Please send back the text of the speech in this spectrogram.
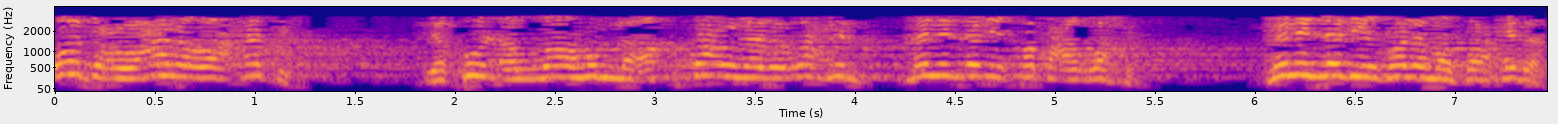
ادعو على راحتك يقول اللهم أقطعنا للرحم من الذي قطع الرحم؟ من الذي ظلم صاحبه؟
